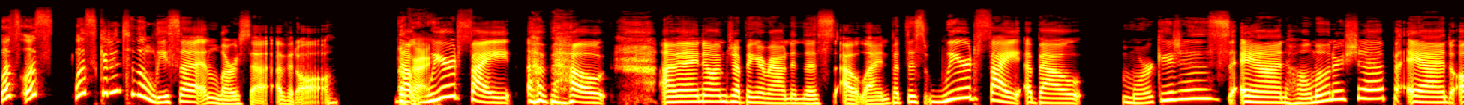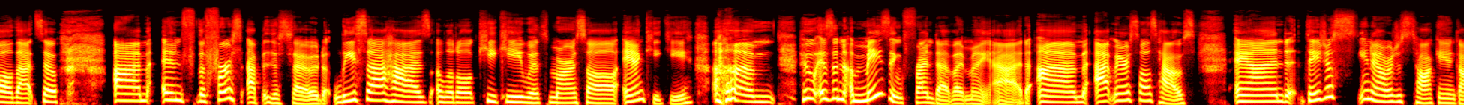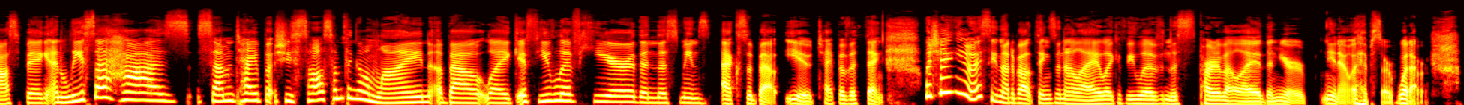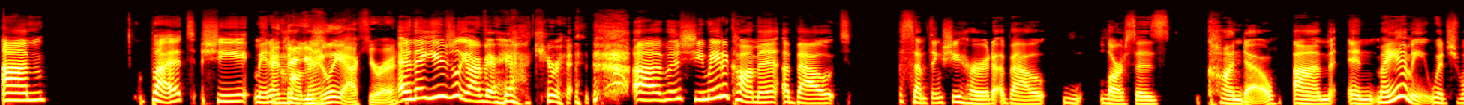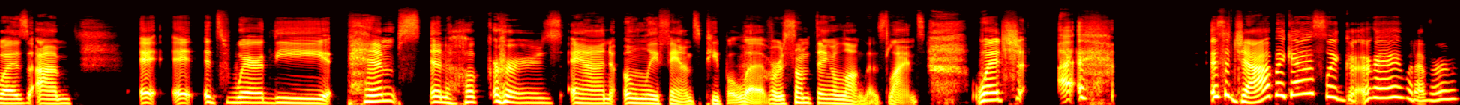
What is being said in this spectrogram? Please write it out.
let's let's let's get into the Lisa and Larsa of it all. That Okay. weird fight about mean, I know I'm jumping around in this outline, but this weird fight about mortgages and home ownership and all that. So um in the first episode, Lisa has a little Kiki with Marisol and Kiki, um, who is an amazing friend of, I might add, um, at Marisol's house. And they just, you know, are just talking and gossiping. And Lisa has some type of she saw something online about like if you live here, then this means X about you type of a thing. Which I, you know, I've seen that about things in LA. Like if you live in this part of LA, then you're, you know, a hipster, whatever. Um But she made a and comment. they're usually accurate. and they usually are very accurate. Um, she made a comment about something she heard about Larsa's condo um, in Miami, which was um, it, it it's where the pimps and hookers and OnlyFans people live, or something along those lines. Which I, is a jab, I guess. Like, okay, whatever.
